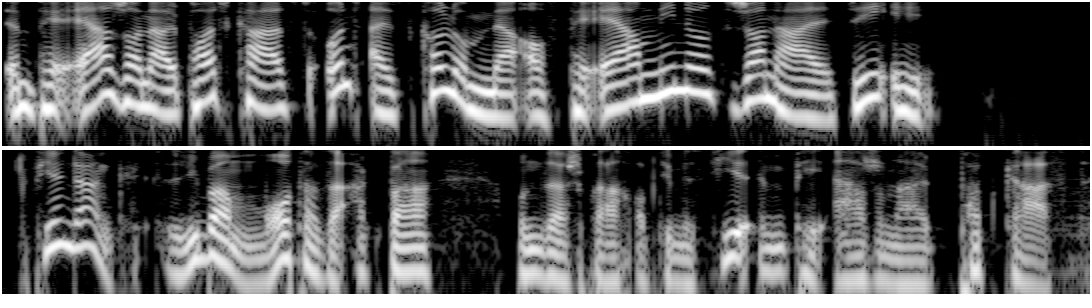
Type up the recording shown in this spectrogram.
im PR-Journal Podcast und als Kolumne auf pr-journal.de. Vielen Dank, lieber Mortaza Akbar, unser Sprachoptimist hier im PR-Journal Podcast.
